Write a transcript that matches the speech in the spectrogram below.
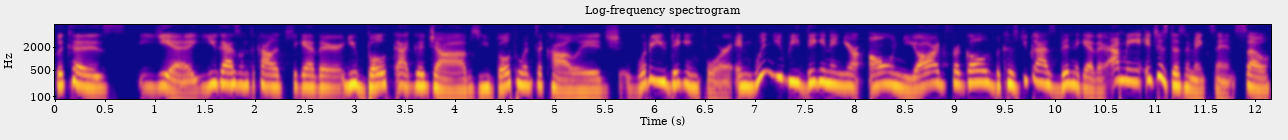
Because, yeah, you guys went to college together. You both got good jobs. You both went to college. What are you digging for? And wouldn't you be digging in your own yard for gold because you guys been together? I mean, it just doesn't make sense. So,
